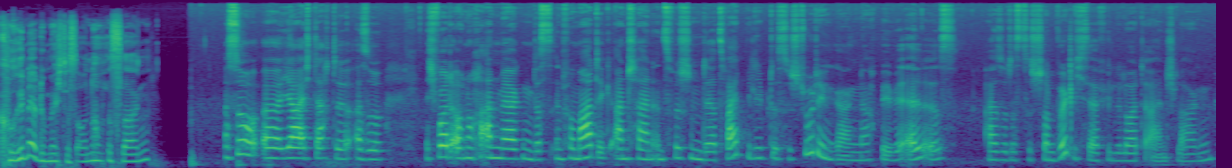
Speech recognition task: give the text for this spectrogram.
Corinna, du möchtest auch noch was sagen? Achso, äh, ja, ich dachte, also ich wollte auch noch anmerken, dass Informatik anscheinend inzwischen der zweitbeliebteste Studiengang nach BWL ist. Also, dass das schon wirklich sehr viele Leute einschlagen.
